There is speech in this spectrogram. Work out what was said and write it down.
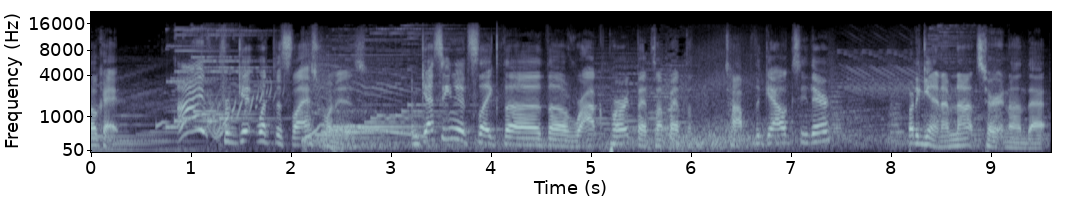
Okay. I forget what this last one is. I'm guessing it's like the, the rock part that's up at the top of the galaxy there. But again, I'm not certain on that.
